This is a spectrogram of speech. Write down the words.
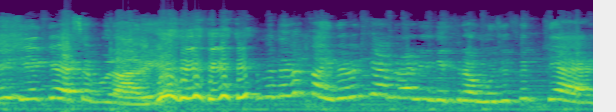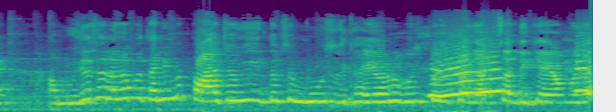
ये क्यों ऐसे बुला रही है? मैं देखा कहीं पे भी कैमरा नहीं दिख रहा मुझे फिर क्या है? अब मुझे ऐसा लगा पता नहीं मैं पाँच होगी एकदम से मुँह से दिखाई और कुछ कुछ सा दिखेगा मुझे।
